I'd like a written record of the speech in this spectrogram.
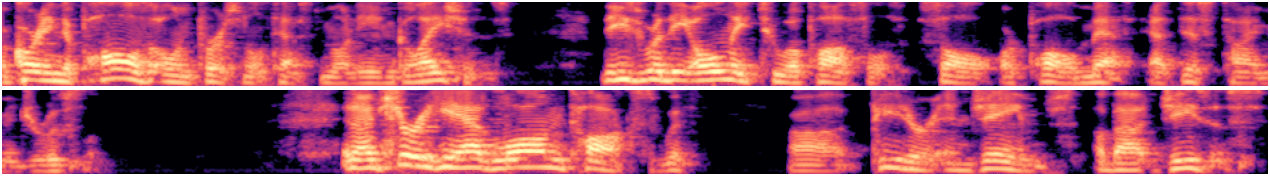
According to Paul's own personal testimony in Galatians, these were the only two apostles Saul or Paul met at this time in Jerusalem. And I'm sure he had long talks with uh, Peter and James about Jesus.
